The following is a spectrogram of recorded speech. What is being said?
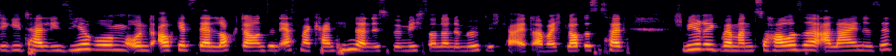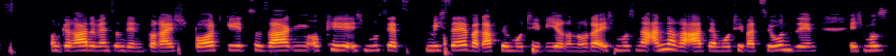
Digitalisierung und auch jetzt der Lockdown sind erstmal kein Hindernis für mich, sondern eine Möglichkeit. Aber ich glaube, das ist halt schwierig, wenn man zu Hause alleine sitzt und gerade wenn es um den Bereich Sport geht, zu sagen, okay, ich muss jetzt mich selber dafür motivieren oder ich muss eine andere Art der Motivation sehen. Ich muss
